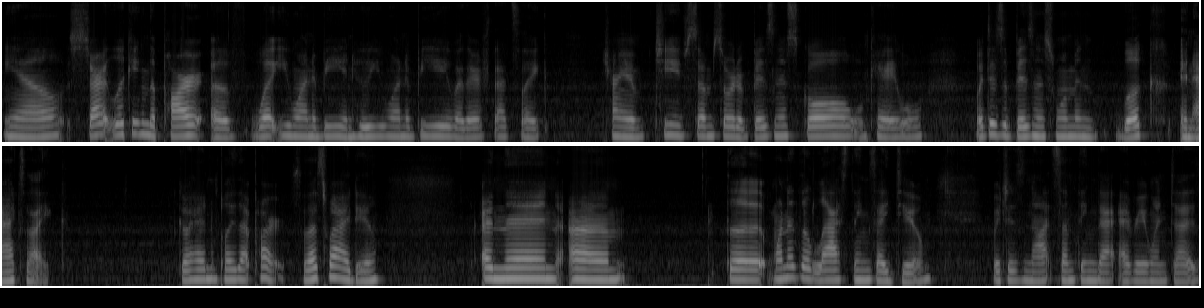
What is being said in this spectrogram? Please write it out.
You know, start looking the part of what you want to be and who you want to be, whether if that's like trying to achieve some sort of business goal. Okay, well, what does a businesswoman look and act like? Go ahead and play that part. So that's what I do. And then um the one of the last things I do, which is not something that everyone does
